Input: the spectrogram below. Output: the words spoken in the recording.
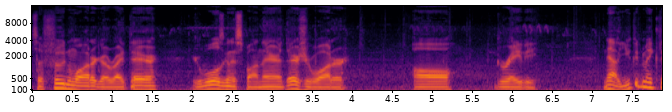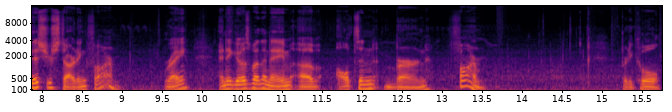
So food and water go right there. Your wool is going to spawn there. There's your water. All gravy. Now, you could make this your starting farm, right? And it goes by the name of Alton Burn Farm. Pretty cool.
